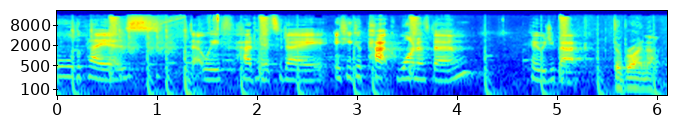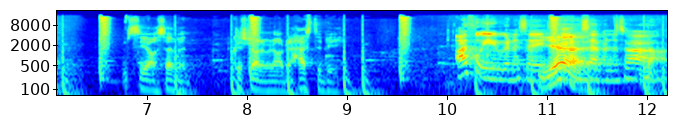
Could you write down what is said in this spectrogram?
all the players that we've had here today, if you could pack one of them, who would you pack? De Bruyne. CR7. Cristiano Ronaldo has to be. I thought you were going to say Yeah. CR7 as well. Nah,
